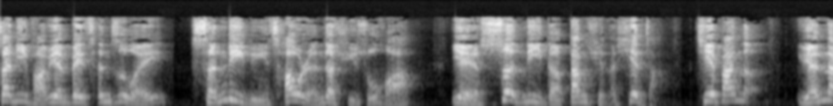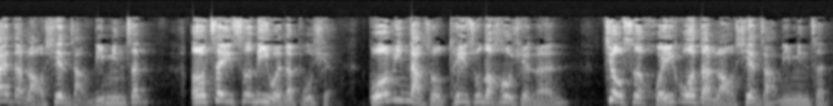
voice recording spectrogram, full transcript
在立法院被称之为“神力女超人”的许淑华，也顺利的当选了县长，接班了原来的老县长林明珍。而这一次立委的补选，国民党所推出的候选人就是回国的老县长林明珍。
